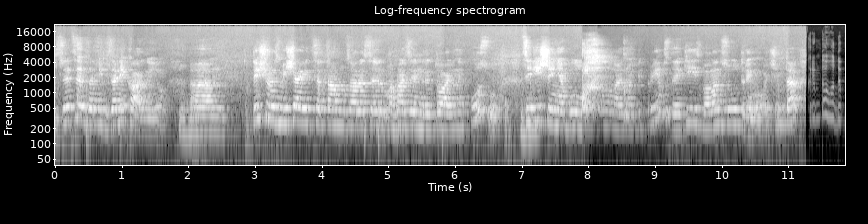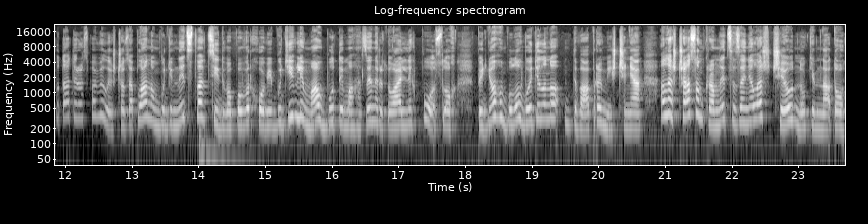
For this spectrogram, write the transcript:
все це за, за лікарнею. Е, Те, що розміщається там зараз е, магазин ритуальних послуг, це рішення було комунального підприємства, яке є балансоутримувачем. Так? Депутати розповіли, що за планом будівництва в цій двоповерховій будівлі мав бути магазин ритуальних послуг. Під нього було виділено два приміщення. Але з часом крамниця зайняла ще одну кімнату.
